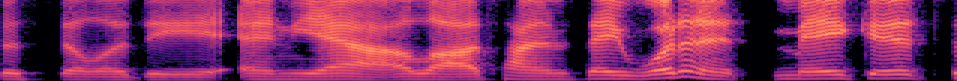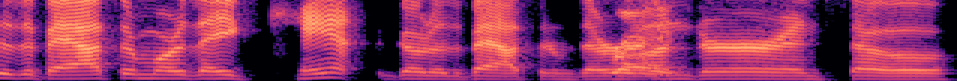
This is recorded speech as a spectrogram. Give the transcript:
facility. And yeah, a lot of times they wouldn't make it to the bathroom or they can't go to the bathroom. They're right. under. And so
